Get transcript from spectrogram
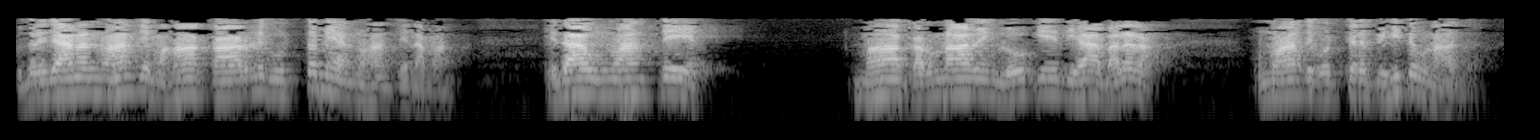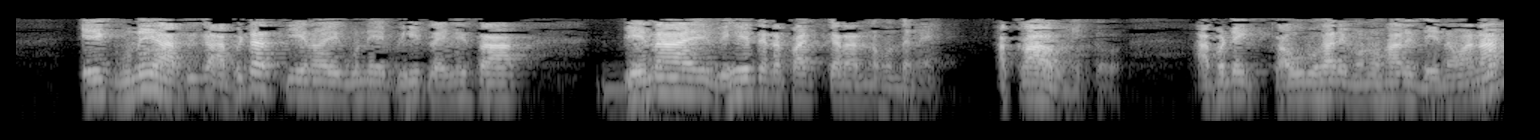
බුදුරජාණන් වහන්සේ මහා කාරුණික උත්තමයන් වහන්සේ නමක්. එදා උන්වහන්සේ මහා කරුණාවෙන් ලෝකයේ දිහා බලලා උන්වහන්සේ කොච්චර පිහිට වුණාද? ඒ ගුණය අපි අපිටත් තියෙනවා ඒ ගුණේ පිහිටලා නිසා දෙන අය වෙහෙතටපත් කරන්න හොඳ නැහැ. අකාරුණිකව. අපිට කවුරු හරි මොන හරි දෙනවා නම්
